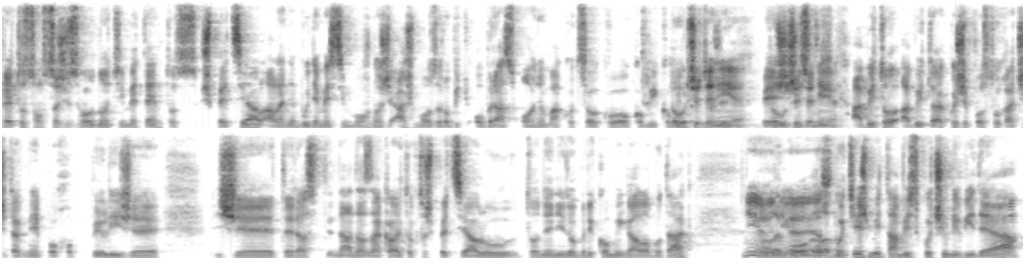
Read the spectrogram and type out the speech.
preto som sa, že zhodnotíme tento špeciál, ale nebudeme si možno, že až môcť robiť obraz o ňom ako celkovo o komikovi. To určite pretože, nie, vieš, to určite nie. Aby to, aby to akože posluchači tak nepochopili, že, že teraz na, na základe tohto špeciálu to není dobrý komik alebo tak. Nie, lebo, nie, lebo tiež mi tam vyskočili videá,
